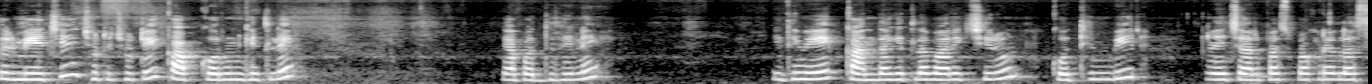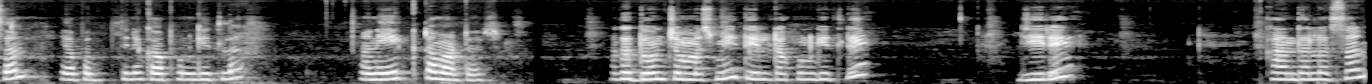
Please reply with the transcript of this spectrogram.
तर मी याचे छोटे छोटे काप करून घेतले या पद्धतीने. इथे मी एक कांदा घेतला बारीक चिरून कोथिंबीर आणि चार पाच पाकड्या लसण या पद्धतीने कापून घेतला आणि एक टमाटर. आता दोन चम्मच मी तेल टाकून घेतले जिरे कांदा लसण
